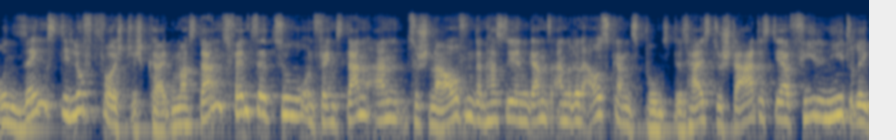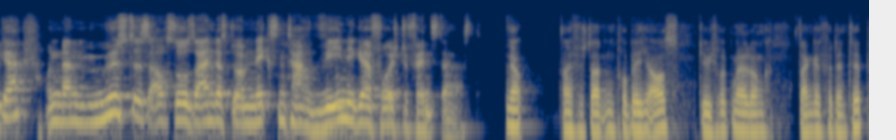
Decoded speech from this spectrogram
und senkst die Luftfeuchtigkeit, machst dann das Fenster zu und fängst dann an zu schnaufen, dann hast du ja einen ganz anderen Ausgangspunkt. Das heißt, du startest ja viel niedriger und dann müsste es auch so sein, dass du am nächsten Tag weniger feuchte Fenster hast. Ja, habe ich verstanden. Probiere ich aus, gebe ich Rückmeldung. Danke für den Tipp.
